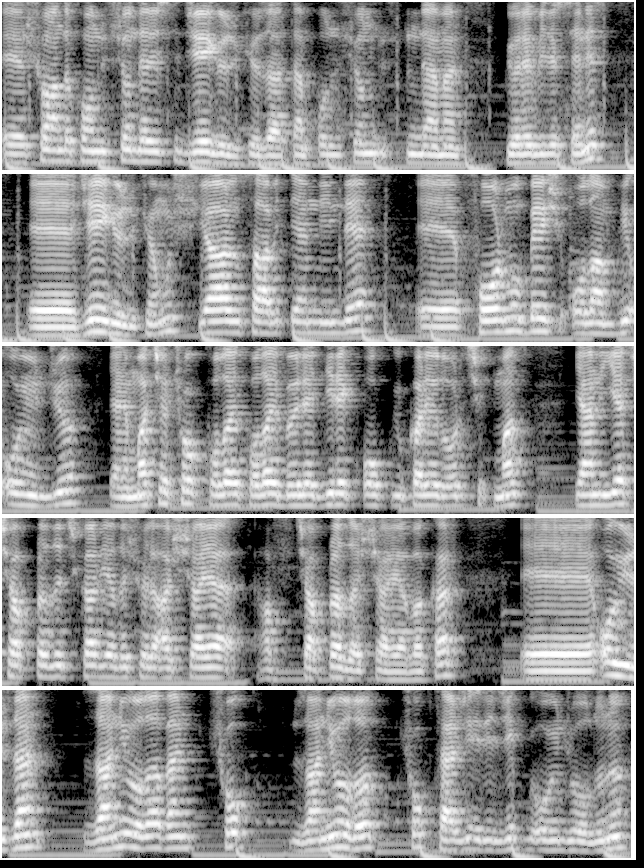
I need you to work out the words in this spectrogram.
e, şu anda kondisyon derecesi C gözüküyor zaten pozisyonun üstünde hemen görebilirseniz. E, C gözüküyormuş. Yarın sabitlendiğinde e, formu 5 olan bir oyuncu yani maça çok kolay kolay böyle direkt ok yukarıya doğru çıkmaz. Yani ya çapraza çıkar ya da şöyle aşağıya hafif çapraz aşağıya bakar. E, o yüzden Zaniolo ben çok Zaniolo çok tercih edilecek bir oyuncu olduğunu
